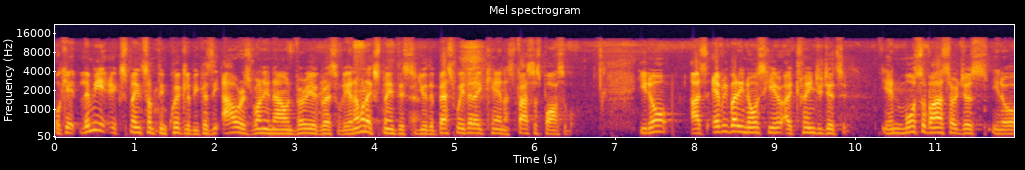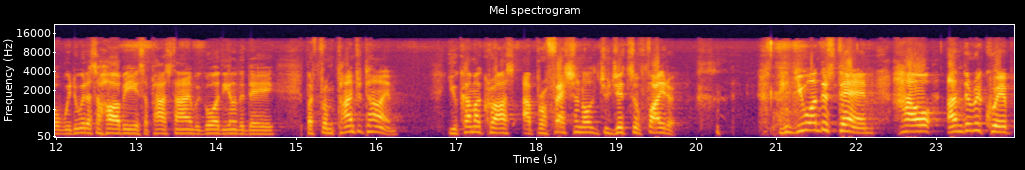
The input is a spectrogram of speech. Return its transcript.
okay, let me explain something quickly because the hour is running out very aggressively, and I want to explain this to you the best way that I can as fast as possible. You know, as everybody knows here, I train jujitsu. And most of us are just, you know, we do it as a hobby, as a pastime, we go at the end of the day. But from time to time, you come across a professional jujitsu fighter and you understand how under-equipped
